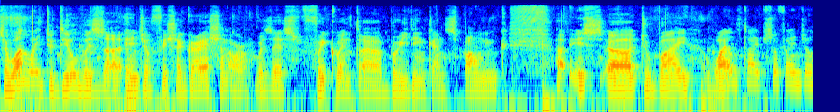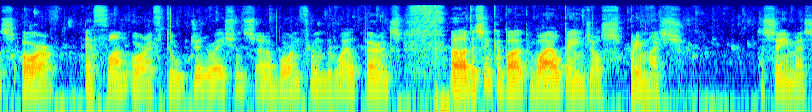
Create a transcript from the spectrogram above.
So one way to deal with uh, angelfish aggression or with this frequent uh, breeding and spawning uh, is uh, to buy wild types of angels or F1 or F2 generations uh, born from the wild parents. Uh, the thing about wild angels pretty much the same as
